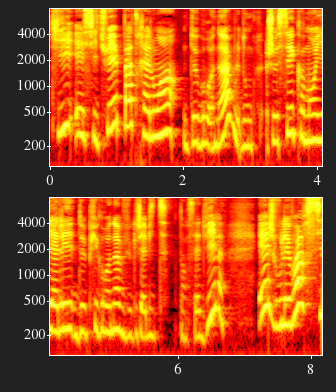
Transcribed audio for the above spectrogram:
qui est situé pas très loin de Grenoble, donc je sais comment y aller depuis Grenoble vu que j'habite dans cette ville. Et je voulais voir si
